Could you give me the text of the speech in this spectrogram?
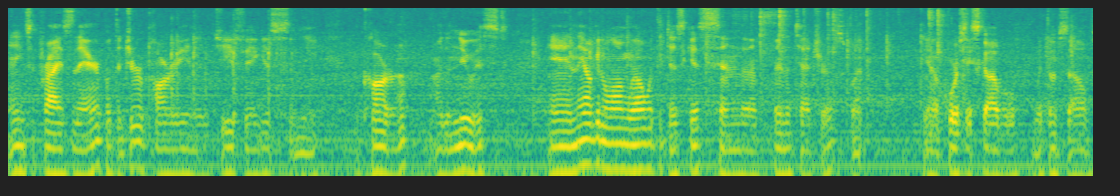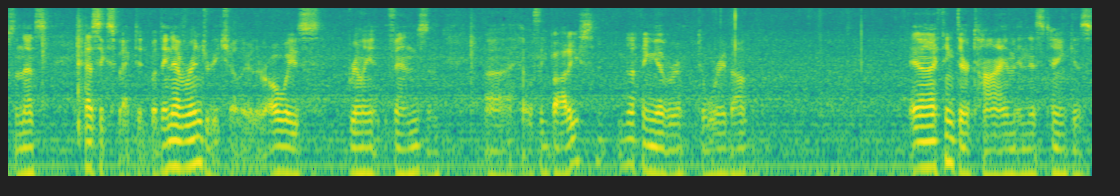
any surprise there, but the Jurupari and the Geophagus and the Acara are the newest. And they all get along well with the Discus and the, and the Tetras, but, you know, of course they squabble with themselves, and that's, that's expected. But they never injure each other. They're always brilliant fins and uh, healthy bodies. Nothing ever to worry about. And I think their time in this tank is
